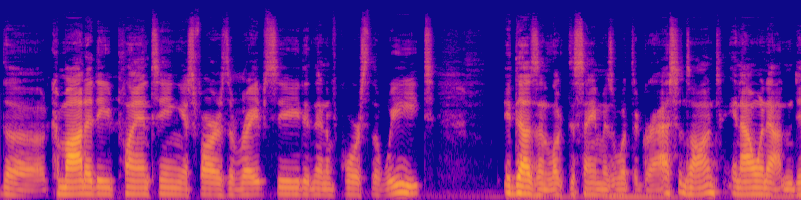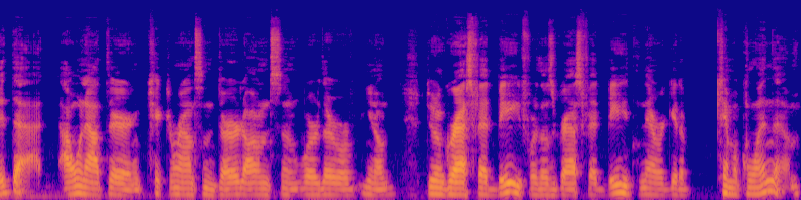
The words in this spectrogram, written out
the commodity planting as far as the rapeseed and then of course the wheat it doesn't look the same as what the grass is on and i went out and did that. I went out there and kicked around some dirt on some where they were you know doing grass fed beef where those grass fed beef never get a chemical in them.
